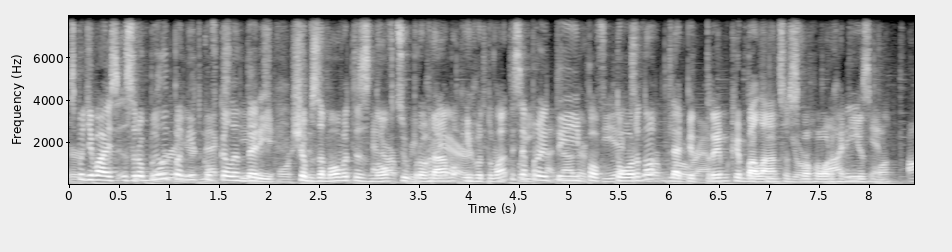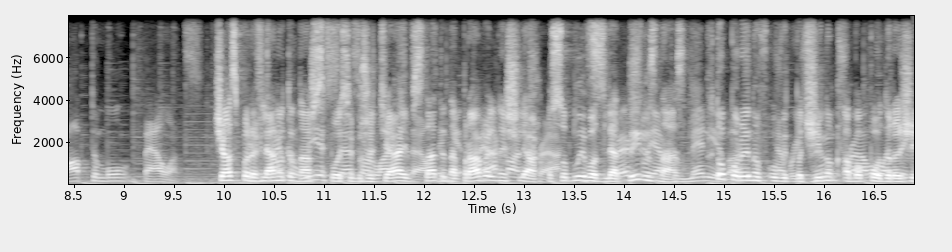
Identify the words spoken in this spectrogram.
сподіваюсь, зробили помітку в календарі, щоб замовити знов цю програму і готуватися пройти її повторно для підтримки балансу свого організму. Час переглянути наш спосіб життя і встати на правильний шлях, особливо для тих з нас, хто поринув у відпочинок або подорожі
